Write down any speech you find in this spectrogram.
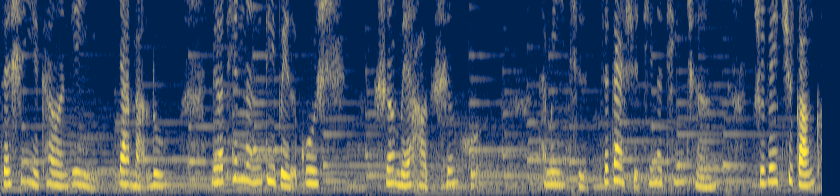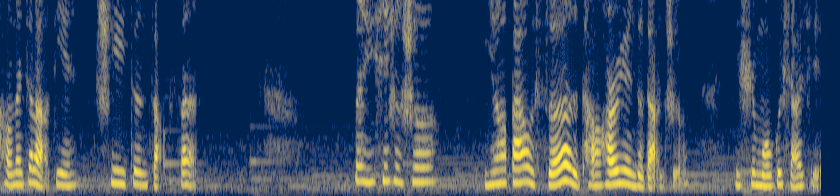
在深夜看完电影，压马路，聊天南地北的故事，说美好的生活。他们一起在大雪天的清晨，只为去港口那家老店吃一顿早饭。鳗鱼先生说：“你要把我所有的桃花运都挡住。”于是蘑菇小姐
